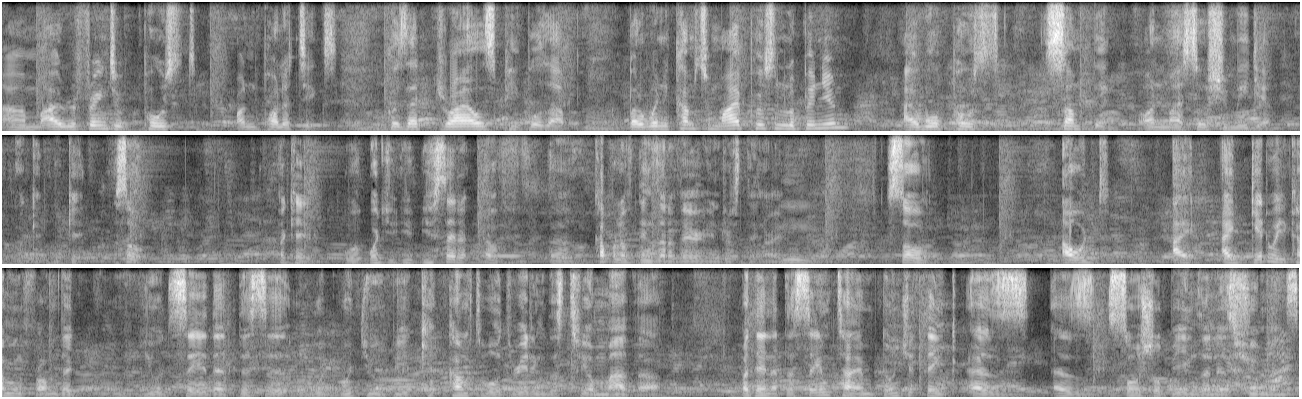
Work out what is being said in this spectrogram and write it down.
Um, I'm referring to post on politics because that riles people up. But when it comes to my personal opinion, I will post something on my social media. Okay, okay. So, okay, what you, you- said a, a, couple of things that are very interesting, right? So, I would, I, I get where you're coming from. That you would say that this is, would, would you be comfortable with reading this to your mother? But then at the same time, don't you think as as social beings and as humans,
